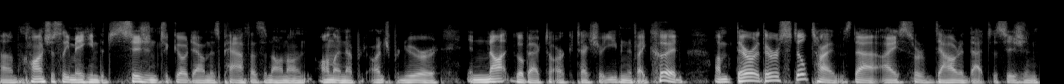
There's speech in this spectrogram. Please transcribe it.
um, consciously making the decision to go down this path as an online online entrepreneur and not go back to architecture, even if I could. Um, there there are still times that I sort of doubted that decision.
